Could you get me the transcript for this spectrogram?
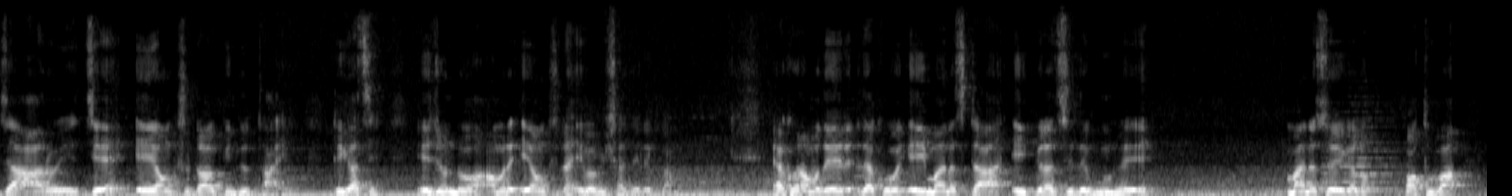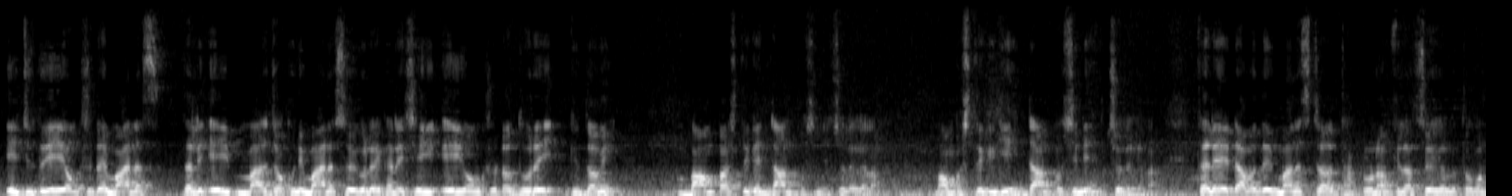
যা রয়েছে, এই অংশটাও কিন্তু তাই, ঠিক আছে? এই জন্য আমরা এই অংশটা এভাবে সাজিয়ে লিখলাম। এখন আমাদের, দেখো, এই মাইনাসটা এই প্লাসের সাথে গুণ হয়ে মাইনাস হয়ে গেল। অথবা এই যেহেতু এই অংশটাই মাইনাস তাহলে এই যখনই মাইনাস হয়ে গেলো এখানে, সেই এই অংশটা ধরেই কিন্তু আমি বাম পাশ থেকে ডান পাশে নিয়ে চলে গেলাম। বাম পাশ থেকে গিয়ে ডান পাশে নিয়ে চলে গেলাম। তাহলে এটা আমাদের মাইনাসটা থাকল না প্লাস হয়ে গেল তখন।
